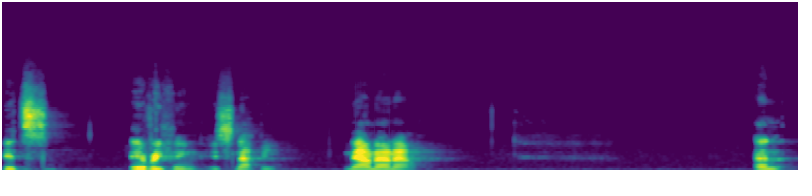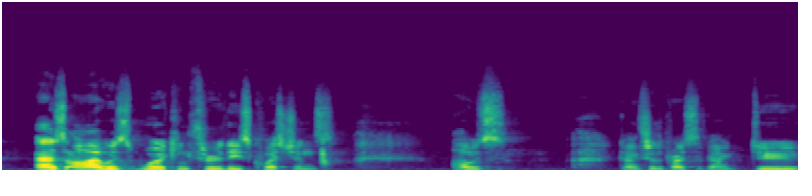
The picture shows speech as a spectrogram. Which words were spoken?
It's everything is snappy. Now, now, now. And as I was working through these questions, I was going through the process of going, do,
